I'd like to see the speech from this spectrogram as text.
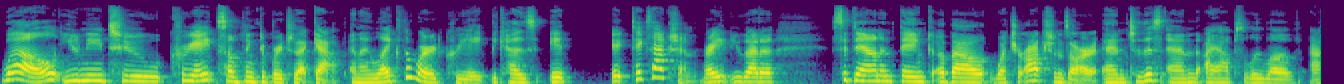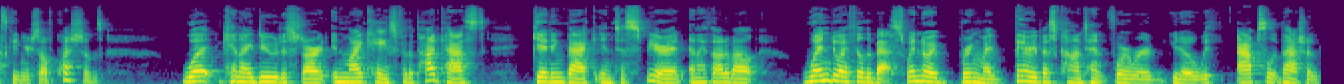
Well, you need to create something to bridge that gap. And I like the word create because it it takes action, right? You got to sit down and think about what your options are. And to this end, I absolutely love asking yourself questions. What can I do to start, in my case for the podcast, getting back into spirit? And I thought about when do I feel the best? When do I bring my very best content forward, you know, with absolute passion?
